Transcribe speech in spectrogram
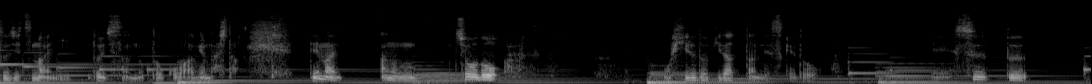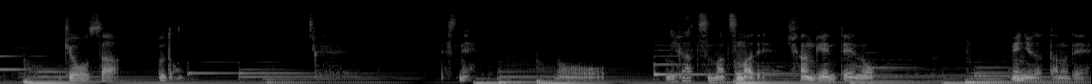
数日前にドイツさんの投稿を上げました。で、まあ、あの、ちょうどお昼時だったんですけど、えー、スープ、餃子、うどんですね。2月末まで期間限定のメニューだったので、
